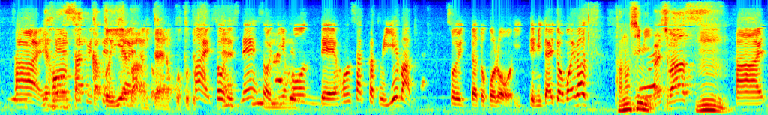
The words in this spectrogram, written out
はい。絵本作家といえばみたいなことですね。はい、そうですね。そう、日本で絵本作家といえば、そういったところを行ってみたいと思います。楽しみ。お願いします。うん。はい。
